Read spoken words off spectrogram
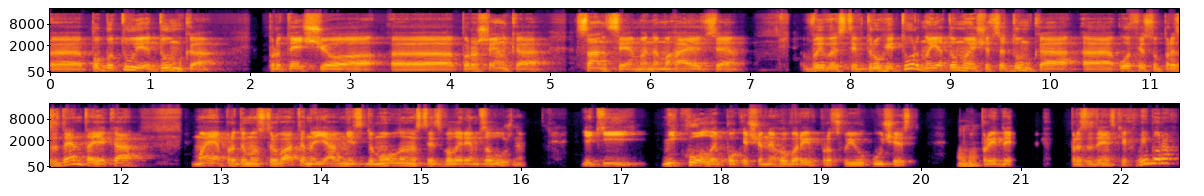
е, побутує думка про те, що е, Порошенка санкціями намагаються вивести в другий тур, ну я думаю, що це думка е, Офісу президента, яка має продемонструвати наявність домовленостей з Валерієм Залужним, який ніколи поки що не говорив про свою участь у Ага. прийденних президентських виборах,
